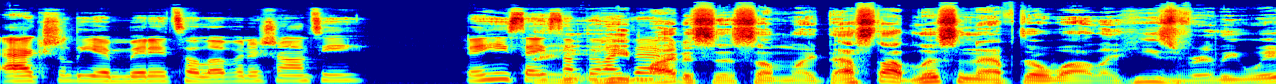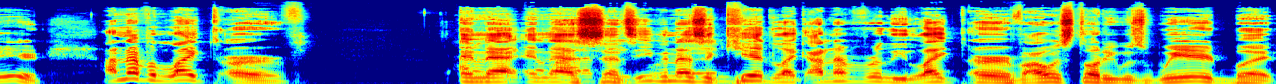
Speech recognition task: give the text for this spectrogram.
actually admitted to loving Ashanti. Did he say He- something he, like that? might have said something like that. I stopped listening after a while. Like, he's really weird. I never liked Irv. In that in that sense, even as a kid, like I never really liked Irv. I always thought he was weird, but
